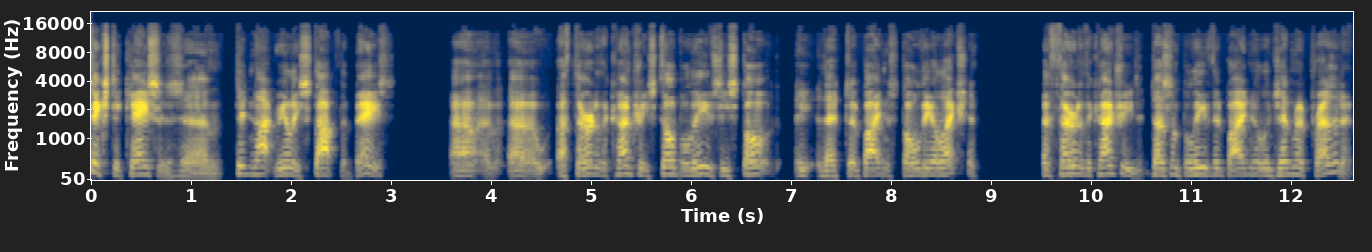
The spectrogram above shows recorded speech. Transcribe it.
60 cases um, did not really stop the base. Uh, uh, a third of the country still believes he stole that uh, Biden stole the election. A third of the country doesn't believe that Biden is a legitimate president,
